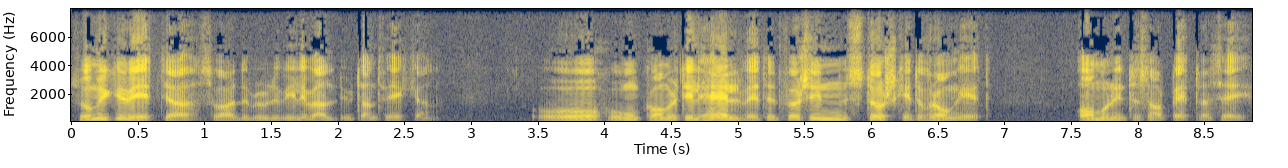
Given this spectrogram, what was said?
Så mycket vet jag, svarade broder Willivald utan tvekan. Och hon kommer till helvetet för sin störskhet och vrånghet, om hon inte snart bättrar sig.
